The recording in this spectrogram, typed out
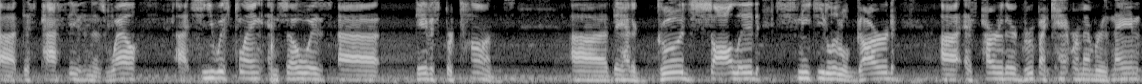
uh, this past season as well. Uh, he was playing, and so was Davis Bertans. They had a good, solid, sneaky little guard as part of their group. I can't remember his name,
